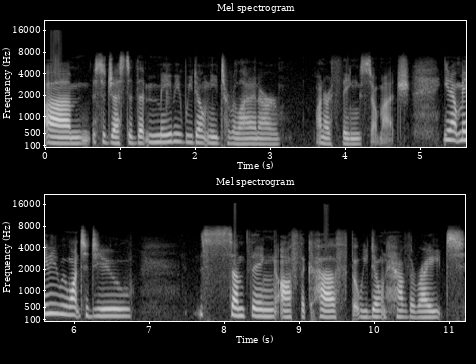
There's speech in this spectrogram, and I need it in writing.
um, suggested that maybe we don't need to rely on our on our things so much. You know, maybe we want to do something off the cuff, but we don't have the right,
